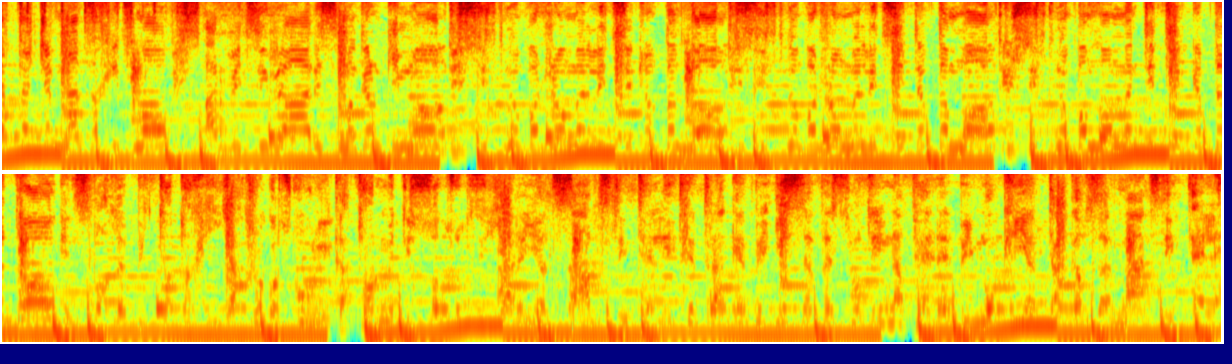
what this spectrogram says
საკილია და ჯერ ნაძახიც მოვის არ ვიცი რა არის მაგრამ კი მოდის. ისკნობა რომელიც იწოდა ლოდის. ისკნობა რომელიც იტევდა მოტივს. ისკნობა მომენტი თირგებდა დოგინს ბოლები თოთოხი აქ როგორც გულიკა. 12 სოწუცი არიალ სამსტი თელი თე დრაგები ისევე სრუტინა ფერები. მუქია დაგავზარ მაცდი ტელე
